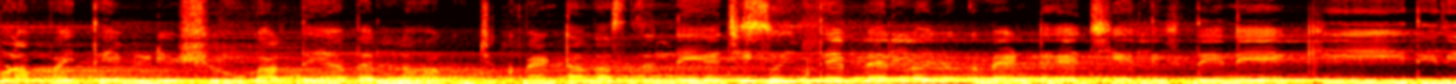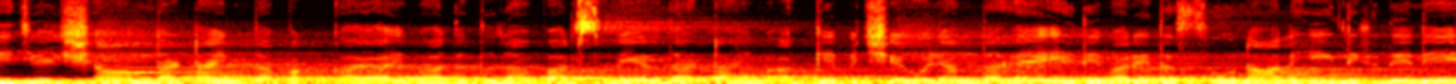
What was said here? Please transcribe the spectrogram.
ਹੁਣ ਆਪਾਂ ਇੱਥੇ ਵੀਡੀਓ ਸ਼ੁਰੂ ਕਰਦੇ ਹਾਂ। ਪਹਿਲਾਂ ਕੁਝ ਕਮੈਂਟਾਂ ਦੱਸ ਦਿੰਦੇ ਆ ਜੀ। ਸੋ ਇੱਥੇ ਪਹਿਲਾ ਜੋ ਕਮੈਂਟ ਹੈ ਜੀ, ਇਹ ਲਿਖਦੇ ਨੇ ਕਿ, ਦੀਦੀ ਜੀ ਸ਼ਾਮ ਦਾ ਟਾਈਮ ਤਾਂ ਪੱਕਾ ਆ। ਇਬਾਦਤ ਦਾ ਪਰ ਸਵੇਰ ਦਾ ਟਾਈਮ ਅੱਗੇ ਪਿੱਛੇ ਹੋ ਜਾਂਦਾ ਹੈ। ਇਹਦੇ ਬਾਰੇ ਦੱਸੋ। ਨਾਲ ਹੀ ਲਿਖਦੇ ਨੇ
